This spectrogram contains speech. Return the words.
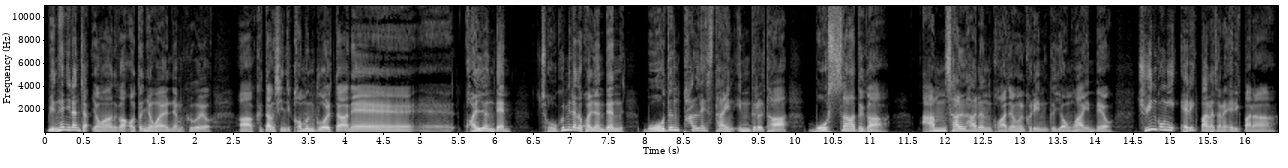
뮌헨이란 자, 영화가 어떤 영화였냐면 그거예요. 아, 그 당시 이제 검은 구월단에 관련된 조금이라도 관련된 모든 팔레스타인인들을 다 모사드가 암살하는 과정을 그린 그 영화인데요. 주인공이 에릭 바나잖아요. 에릭 바나.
